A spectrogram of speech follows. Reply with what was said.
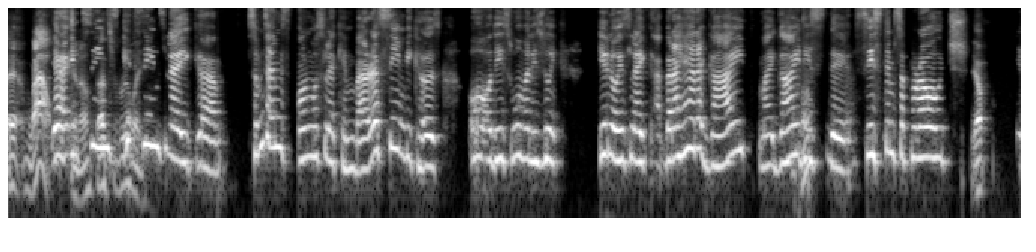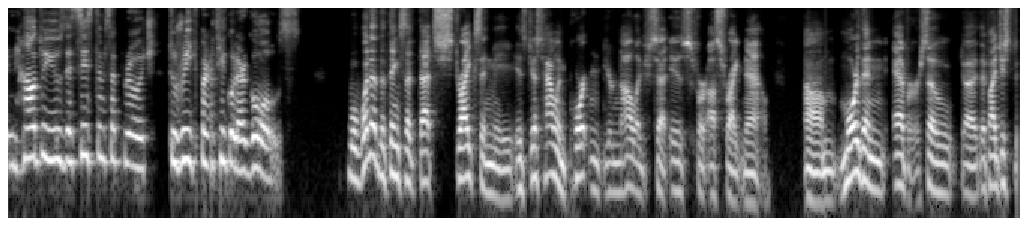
uh, wow. Yeah, it know, seems really... it seems like uh, sometimes almost like embarrassing because oh, this woman is doing you know, it's like, but I had a guide. My guide uh-huh. is the systems approach. Yep. And how to use the systems approach to reach particular goals. Well, one of the things that that strikes in me is just how important your knowledge set is for us right now, um, more than ever. So, uh, if I just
